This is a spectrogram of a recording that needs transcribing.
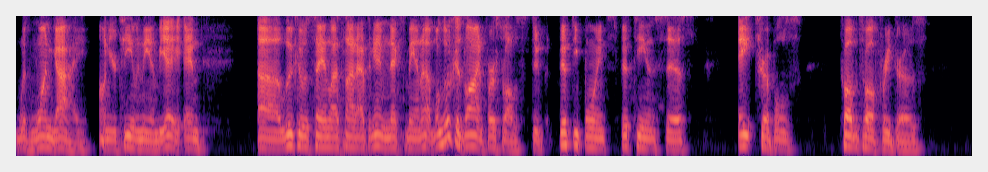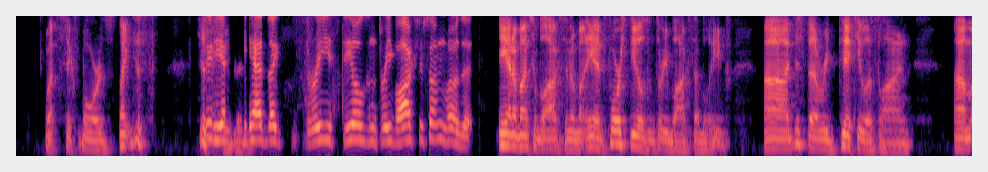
with one guy on your team in the NBA. And uh Luka was saying last night after the game, next man up. Well, Luka's line, first of all, was stupid. 50 points, 15 assists, eight triples, 12 to 12 free throws, what, six boards? Like just just Dude, he, had, he had like three steals and three blocks or something. What was it? He had a bunch of blocks and a he had four steals and three blocks, I believe. Uh, just a ridiculous line. Um,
